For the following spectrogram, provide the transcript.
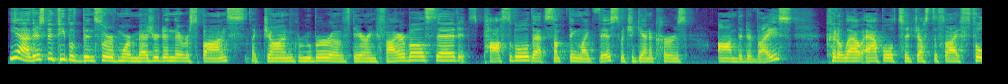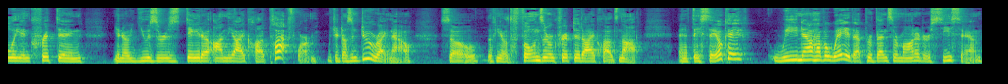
Yeah, there's been people who've been sort of more measured in their response. Like John Gruber of Daring Fireball said, it's possible that something like this, which again occurs on the device, could allow Apple to justify fully encrypting, you know, users' data on the iCloud platform, which it doesn't do right now. So, you know, the phones are encrypted, iCloud's not. And if they say, okay, we now have a way that prevents or monitors CSAM,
